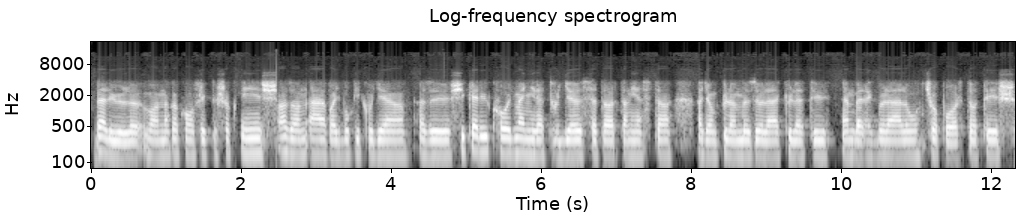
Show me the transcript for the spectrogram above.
belül vannak a konfliktusok, és azon áll vagy bukik ugye az ő sikerük, hogy mennyire tudja összetartani ezt a nagyon különböző lelkületű emberekből álló csoportot, és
